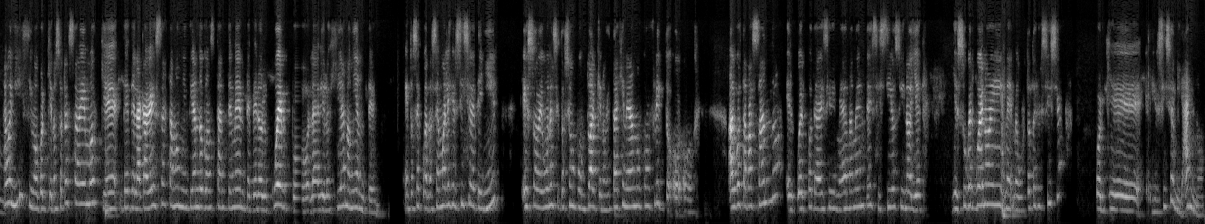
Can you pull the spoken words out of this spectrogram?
Está buenísimo, porque nosotros sabemos que desde la cabeza estamos mintiendo constantemente, pero el cuerpo, la biología no miente. Entonces, cuando hacemos el ejercicio de teñir, eso es una situación puntual que nos está generando un conflicto o, o algo está pasando, el cuerpo te va a decir inmediatamente si sí o si no. Y es súper bueno y me, me gustó tu ejercicio, porque el ejercicio es mirarnos.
